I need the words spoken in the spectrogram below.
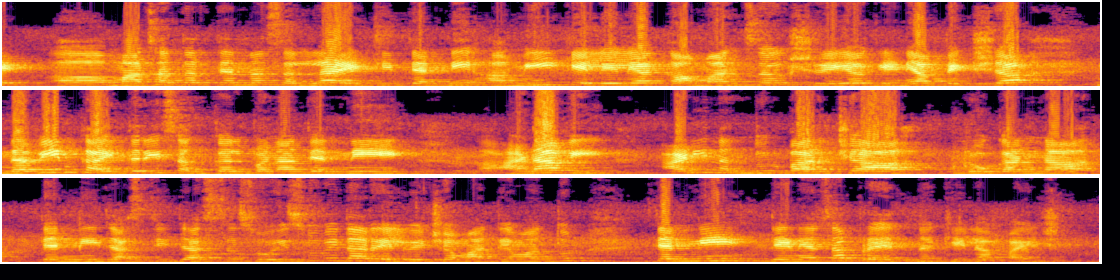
माझा तर त्यांना सल्ला आहे की त्यांनी आम्ही केलेल्या कामांचं श्रेय घेण्यापेक्षा नवीन काहीतरी संकल्पना त्यांनी आणावी आणि नंदुरबारच्या लोकांना त्यांनी जास्तीत जास्त सोयीसुविधा रेल्वेच्या माध्यमातून त्यांनी देण्याचा प्रयत्न केला पाहिजे.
